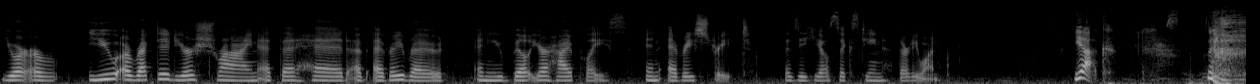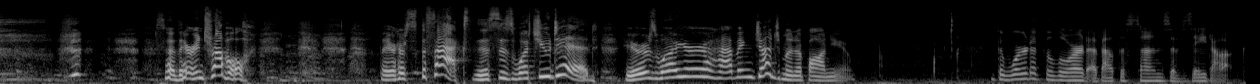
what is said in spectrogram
Your, er, you erected your shrine at the head of every road, and you built your high place in every street. Ezekiel sixteen thirty one. Yuck. so they're in trouble. There's the facts. This is what you did. Here's why you're having judgment upon you. The word of the Lord about the sons of Zadok,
